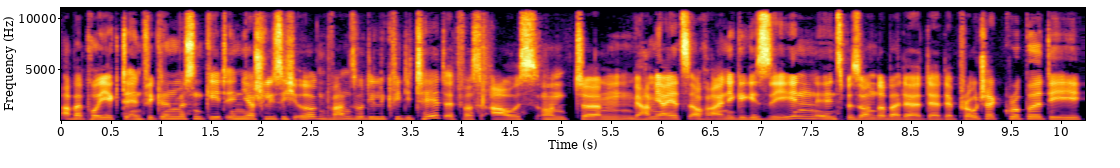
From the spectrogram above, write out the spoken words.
aber Projekte entwickeln müssen, geht Ihnen ja schließlich irgendwann so die Liquidität etwas aus. Und ähm, wir haben ja jetzt auch einige gesehen, insbesondere bei der, der, der Project-Gruppe, die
